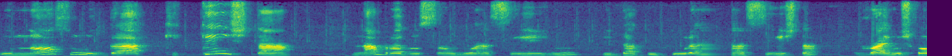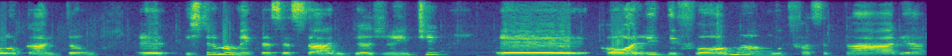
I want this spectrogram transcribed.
o nosso lugar que quem está na produção do racismo e da cultura racista vai nos colocar. Então, é extremamente necessário que a gente é, olhe de forma multifacetária,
